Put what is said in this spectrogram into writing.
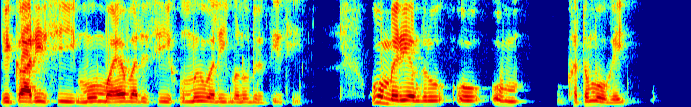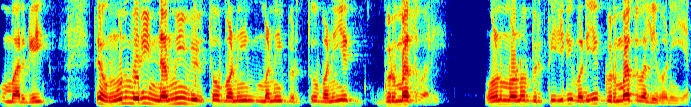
ਵਿਕਾਰੀ ਸੀ, ਮੋਹ ਮਾਇਆ ਵਾਲੀ ਸੀ ਹੁਮੇ ਵਾਲੀ ਮਨੋਵਿਰਤੀ ਸੀ। ਉਹ ਮੇਰੇ ਅੰਦਰੋਂ ਉਹ ਉਹ ਖਤਮ ਹੋ ਗਈ, ਉਹ ਮਰ ਗਈ। ਤੇ ਹੁਣ ਮੇਰੀ ਨਵੀਂ ਵਿਰਤੋਂ ਬਣੀ, ਮਨੀ ਵਿਰਤੋ ਬਣੀ ਹੈ ਗੁਰਮਤ ਵਾਲੀ। ਹੁਣ ਮਨੋਵਿਰਤੀ ਜਿਹੜੀ ਬਣੀ ਹੈ ਗੁਰਮਤ ਵਾਲੀ ਬਣੀ ਹੈ।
